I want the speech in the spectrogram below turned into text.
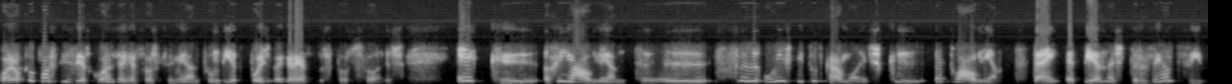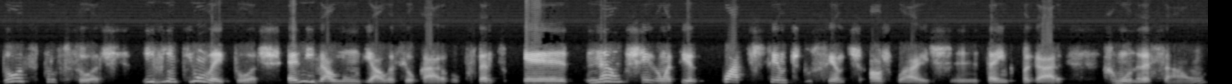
Olha, o que eu posso dizer quanto a esse orçamento, um dia depois da greve dos professores, é que realmente, eh, se o Instituto Camões, que atualmente tem apenas 312 professores e 21 leitores a nível mundial a seu cargo, portanto, é, não chegam a ter 400 docentes aos quais eh, têm que pagar remuneração,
